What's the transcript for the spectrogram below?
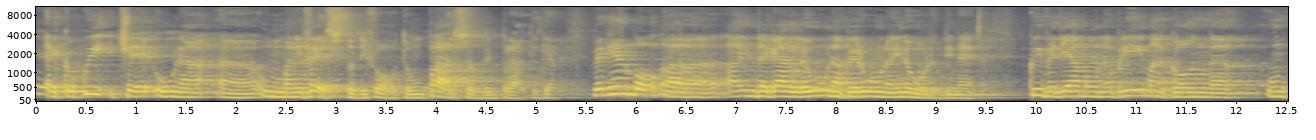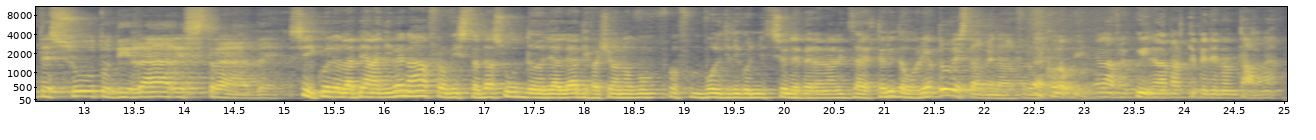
Ecco, qui c'è uh, un manifesto di foto, un puzzle in pratica. Veniamo a, a indagarle una per una in ordine. Qui vediamo una prima con un tessuto di rare strade. Sì, quella è la piana di Venafro, vista da sud, gli alleati facevano voli di ricognizione per analizzare il territorio. Dove sta Venafro? Eccolo qui, Venafro è qui nella parte pedemontana.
